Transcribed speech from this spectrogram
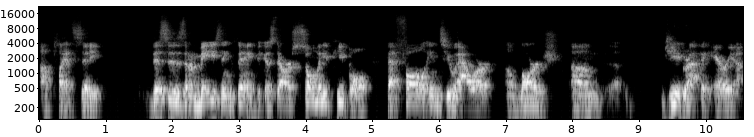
uh, Plant City. This is an amazing thing because there are so many people that fall into our uh, large um, uh, geographic area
